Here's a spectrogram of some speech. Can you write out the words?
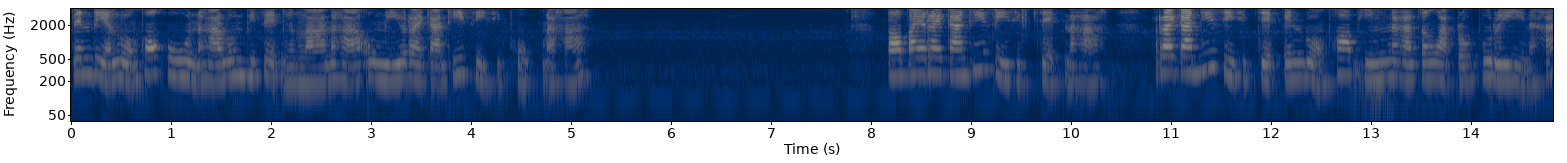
เป็นเหรียญหลวงพ่อคูณนะคะ รุ่นพิเศษเงินล้านนะคะ องค์นี้รายการที่ 46 นะคะ ต่อไปรายการที่ 47 นะคะ รายการที่ 47 เป็นหลวงพ่อพิงค์นะคะ จังหวัดลบบุรีนะคะ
